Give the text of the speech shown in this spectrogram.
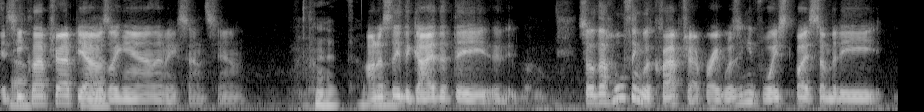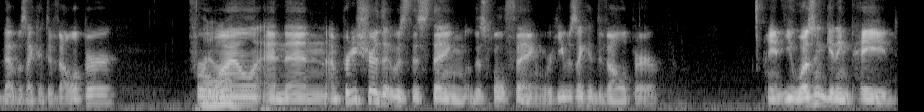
Is he Claptrap? Yeah, yeah. I was like, yeah, that makes sense. Yeah. Honestly, the guy that they so the whole thing with Claptrap, right? Wasn't he voiced by somebody that was like a developer for a don't while, and then I'm pretty sure that was this thing, this whole thing where he was like a developer, and he wasn't getting paid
